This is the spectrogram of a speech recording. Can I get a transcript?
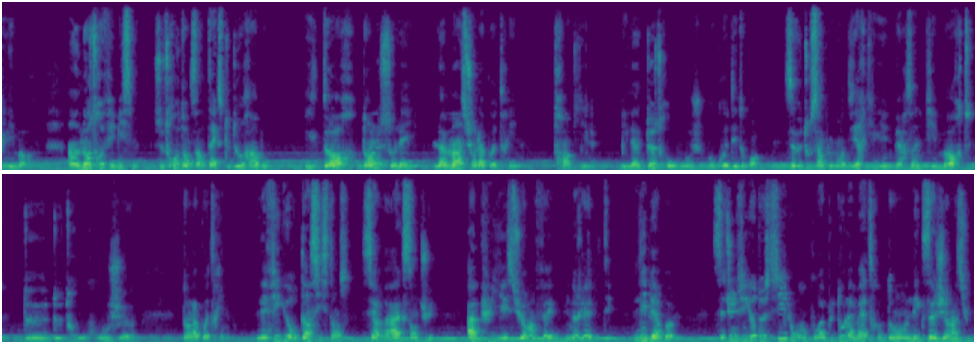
il est mort. Un autre euphémisme se trouve dans un texte de Rimbaud. Il dort dans le soleil, la main sur la poitrine, tranquille, il a deux trous rouges au côté droit. Ça veut tout simplement dire qu'il y a une personne qui est morte de deux trous rouges euh, dans la poitrine. Les figures d'insistance servent à accentuer, appuyer sur un fait, une réalité. L'hyperbole. C'est une figure de style où on pourrait plutôt la mettre dans l'exagération.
